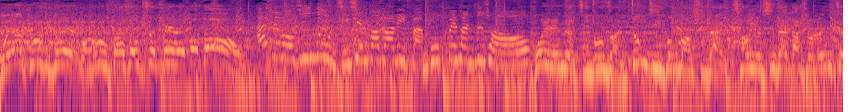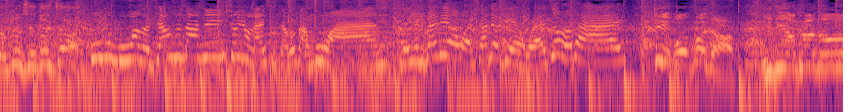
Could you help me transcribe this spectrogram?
我要 cosplay 网络发烧正妹来报道。阿修罗之怒，极限爆发力，反扑背叛之仇。火影忍者疾风传，终极风暴时代，超越时代大雄忍者热血对战。过目不忘的僵尸大军，汹涌来袭，打都打不完。每个礼拜六晚上六点，我来做合台。电话会长，一定要看哦。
